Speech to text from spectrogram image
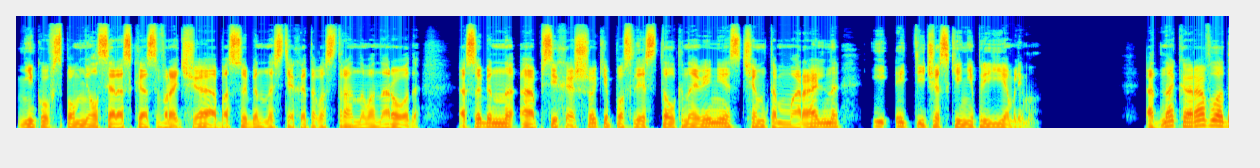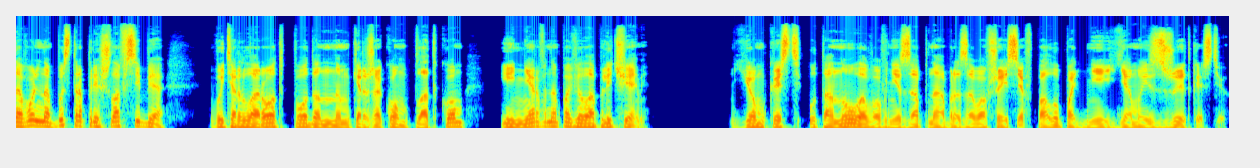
Нику вспомнился рассказ врача об особенностях этого странного народа, особенно о психошоке после столкновения с чем-то морально и этически неприемлемым. Однако Равла довольно быстро пришла в себя, вытерла рот поданным кержаком платком и нервно повела плечами. Емкость утонула во внезапно образовавшейся в полу под ней ямой с жидкостью.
